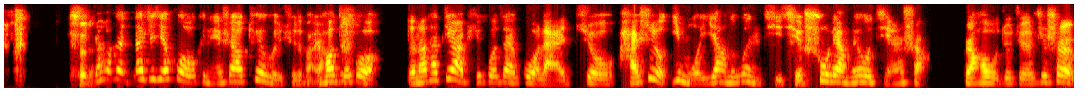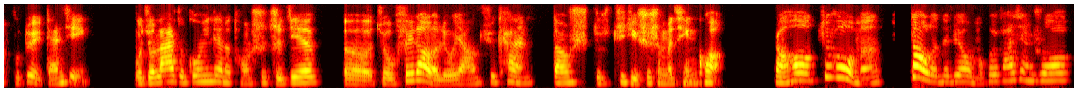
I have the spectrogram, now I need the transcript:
是的。然后那那这些货我肯定是要退回去的吧？然后结果等到他第二批货再过来，就还是有一模一样的问题，且数量没有减少。然后我就觉得这事儿不对，赶紧我就拉着供应链的同事直接呃就飞到了浏阳去看当时就是具体是什么情况。然后最后我们到了那边，我们会发现说。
